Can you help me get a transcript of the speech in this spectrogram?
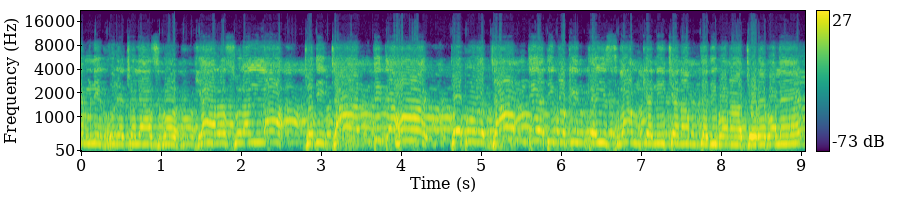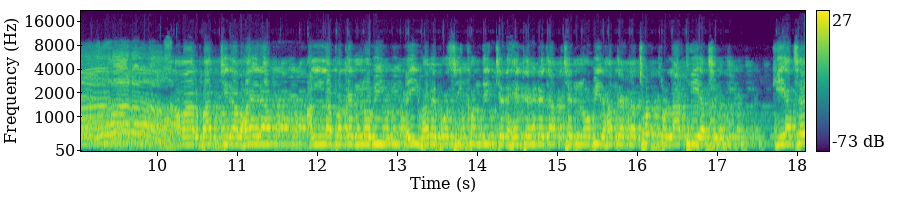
এমনি ঘুরে চলে আসব। ইয়া রসুল আল্লাহ যদি জান দিতে হয়, তবুও জান দিয়ে দিব, কিন্তু ইসলামকে নিচে নামতে দিব না, জোরে বলে আমার বাপজিরা ভাইরা আল্লাহ পাকের নবী এইভাবে প্রশিক্ষণ দিচ্ছেন, হেঁটে হেঁটে যাচ্ছেন, নবীর হাতে একটা ছোট্ট লাঠি আছে। কি আছে?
